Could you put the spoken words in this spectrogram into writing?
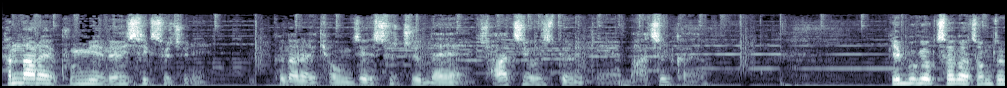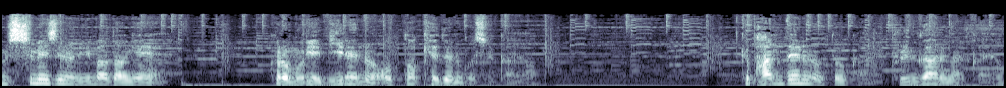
한 나라의 국민 의식 수준이 그 나라의 경제 수준에 좌지우지되는 게 맞을까요? 빈부격차가 점점 심해지는 이 마당에 그럼 우리의 미래는 어떻게 되는 것일까요? 그 반대는 어떨까요? 불가능할까요?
